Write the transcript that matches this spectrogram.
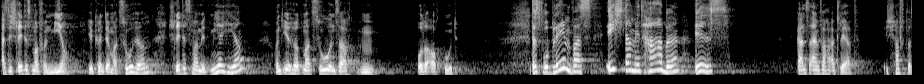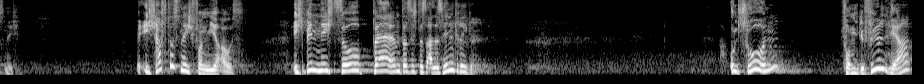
Also ich rede jetzt mal von mir. Ihr könnt ja mal zuhören. Ich rede jetzt mal mit mir hier und ihr hört mal zu und sagt, hm, oder auch gut. Das Problem, was ich damit habe, ist ganz einfach erklärt. Ich schaffe das nicht. Ich schaffe das nicht von mir aus. Ich bin nicht so bam, dass ich das alles hinkriege. Und schon vom Gefühl her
